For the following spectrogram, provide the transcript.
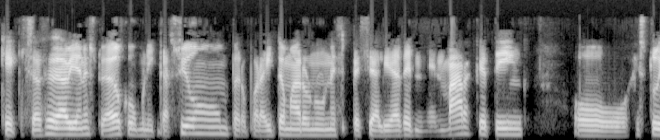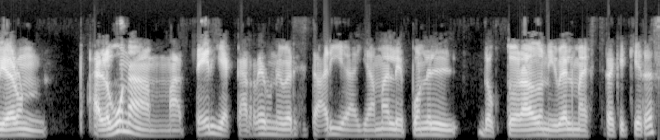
que quizás se habían estudiado comunicación, pero por ahí tomaron una especialidad en, marketing o estudiaron alguna materia, carrera universitaria, llámale, ponle el doctorado, nivel maestra que quieras,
